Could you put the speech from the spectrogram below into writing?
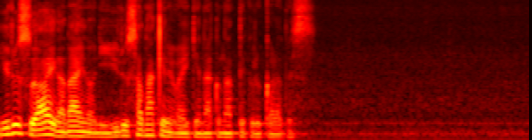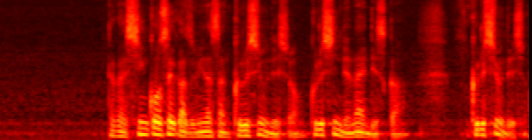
許す愛がないのに許さなければいけなくなってくるからです。だから信仰生活皆さん苦しむでしょ？苦しんでないんですか？苦しむでしょ？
